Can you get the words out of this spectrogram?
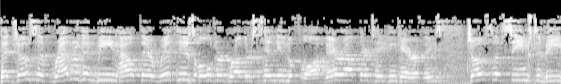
That Joseph, rather than being out there with his older brothers tending the flock, they're out there taking care of things. Joseph seems to be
